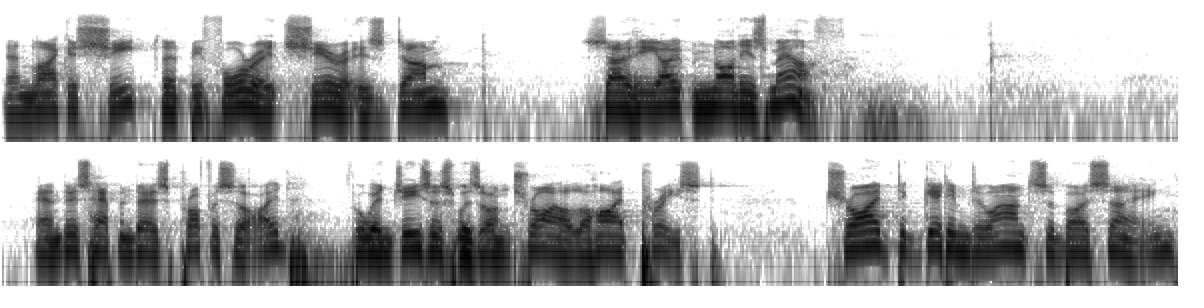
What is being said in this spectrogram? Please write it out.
and like a sheep that before its shearer is dumb, so he opened not his mouth. And this happened as prophesied, for when Jesus was on trial, the high priest tried to get him to answer by saying,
